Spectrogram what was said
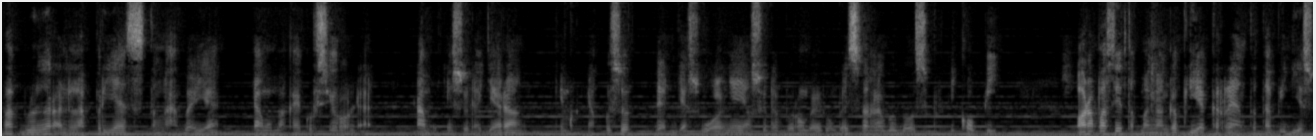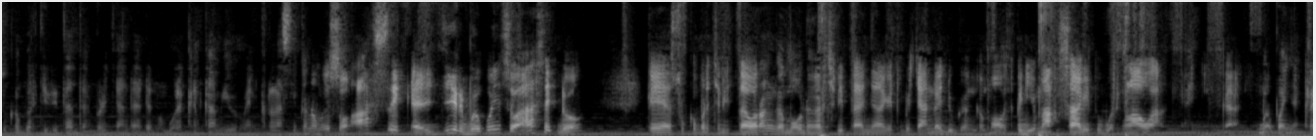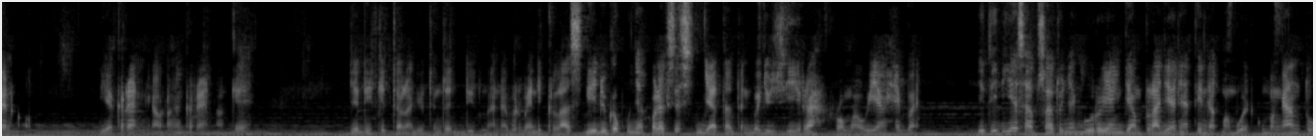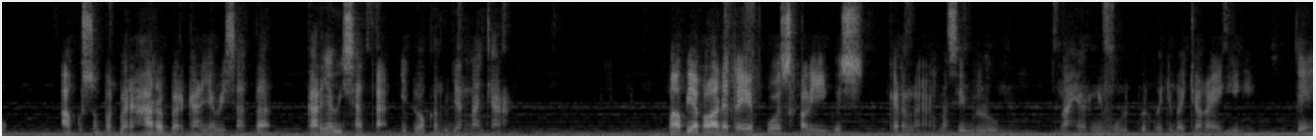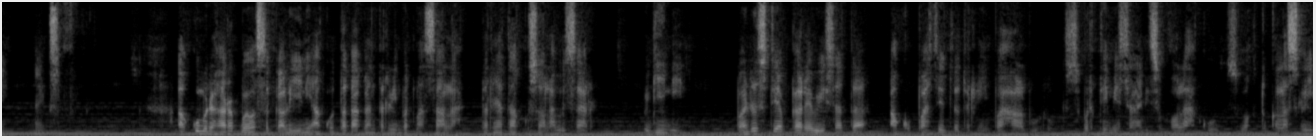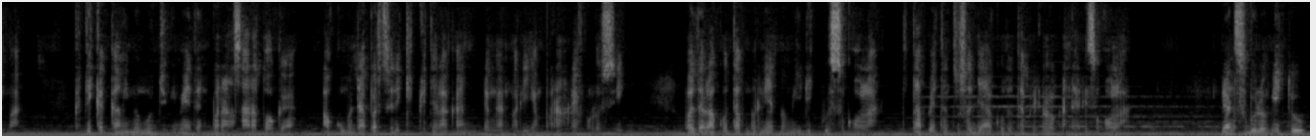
Pak Brunner adalah pria setengah baya yang memakai kursi roda rambutnya sudah jarang, jenggotnya kusut, dan jaswalnya yang sudah berumbai-rumbai serta berbau seperti kopi. Orang pasti tak menganggap dia keren, tetapi dia suka bercerita dan bercanda dan membolehkan kami bermain kelas. Itu namanya so asik, anjir, bapaknya so asik dong. Kayak suka bercerita, orang nggak mau dengar ceritanya gitu, bercanda juga nggak mau, tapi dia maksa gitu buat ngelawak. Ini enggak, bapaknya keren kok. Dia keren, ya, orangnya keren, oke. Okay? jadi kita lanjutin tadi di mana bermain di kelas. Dia juga punya koleksi senjata dan baju zirah Romawi yang hebat. Jadi dia satu-satunya guru yang jam pelajarnya tidak membuatku mengantuk. Aku sempat berharap berkarya wisata karya wisata itu akan berjalan lancar. Maaf ya kalau ada typo sekaligus karena masih belum lahir nih mulut buat baca-baca kayak gini. Oke okay, next Aku berharap bahwa sekali ini aku tak akan terlibat masalah. Ternyata aku salah besar. Begini, pada setiap karya wisata, aku pasti tertimpa hal buruk, seperti misalnya di sekolahku sewaktu kelas 5. Ketika kami mengunjungi medan perang Saratoga, aku mendapat sedikit kecelakaan dengan meriam perang revolusi. Padahal aku tak berniat membidik bus sekolah, tetapi tentu saja aku tetap dikeluarkan dari sekolah. Dan sebelum itu,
